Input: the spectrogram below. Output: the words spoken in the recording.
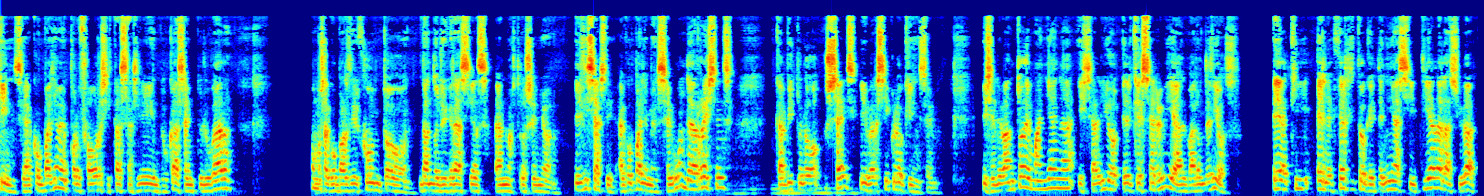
15. Acompáñame, por favor, si estás allí en tu casa, en tu lugar. Vamos a compartir juntos dándole gracias a nuestro Señor. Y dice así, acompáñame, Segunda Reyes, capítulo 6 y versículo 15. Y se levantó de mañana y salió el que servía al varón de Dios. He aquí el ejército que tenía sitiada la ciudad,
